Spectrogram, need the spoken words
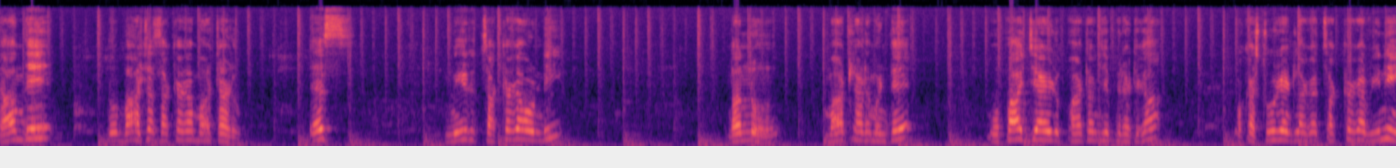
గాంధీ నువ్వు భాష చక్కగా మాట్లాడు. ఎస్ మీరు చక్కగా ఉండి నన్ను మాట్లాడమంటే ఉపాధ్యాయుడు పాఠం చెప్పినట్టుగా ఒక స్టూడెంట్ లాగా చక్కగా విని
